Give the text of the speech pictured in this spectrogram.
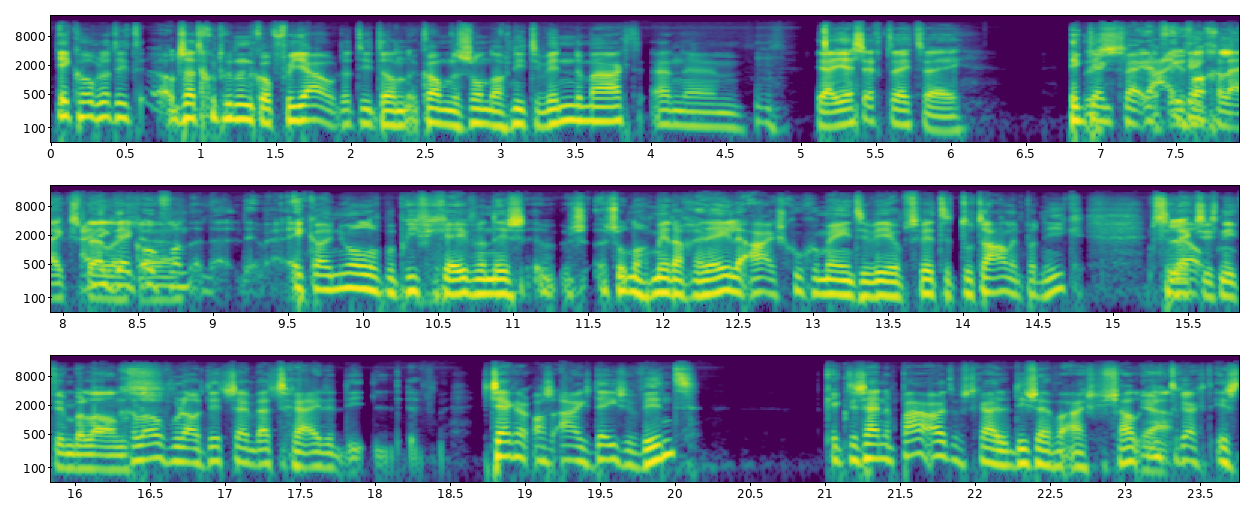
ik hoop dat hij het ontzettend goed gaat doen. Ik hoop voor jou dat hij dan komende zondag niet te winnen maakt. En ehm, Ja, jij zegt 2-2. Ik Dus denk twee. Ja, ieder geval gelijk en ik denk ook van, eh, ik kan je nu al op een briefje geven. Dan is eh, zondagmiddag een hele Ajax gemeente weer op Twitter totaal in paniek. De selectie is niet in balans. Geloof me nou, dit zijn wedstrijden die. Ik zeg er, als Ajax deze wint. Kijk, er zijn een paar uitwedstrijden die zijn voor Ajax speciaal. Ja. Utrecht is,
